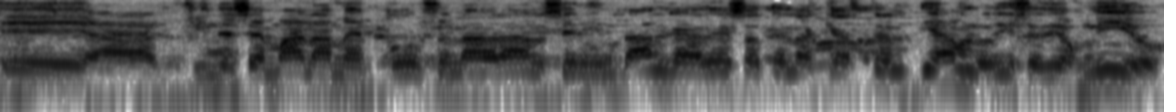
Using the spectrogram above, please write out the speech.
Eh, al fin de semana me puse una gran sirindanga de esas de las que hasta el diablo dice, Dios mío.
